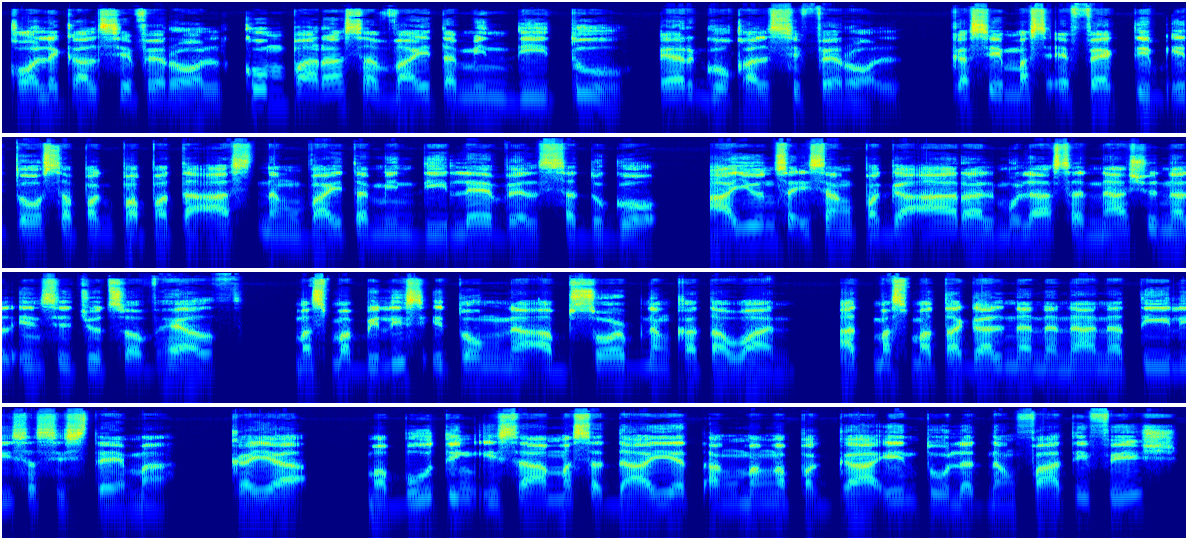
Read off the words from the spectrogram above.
cholecalciferol, kumpara sa vitamin D2, ergocalciferol, kasi mas effective ito sa pagpapataas ng vitamin D level sa dugo. Ayon sa isang pag-aaral mula sa National Institutes of Health, mas mabilis itong na-absorb ng katawan at mas matagal na nananatili sa sistema. Kaya Mabuting isama sa diet ang mga pagkain tulad ng fatty fish,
